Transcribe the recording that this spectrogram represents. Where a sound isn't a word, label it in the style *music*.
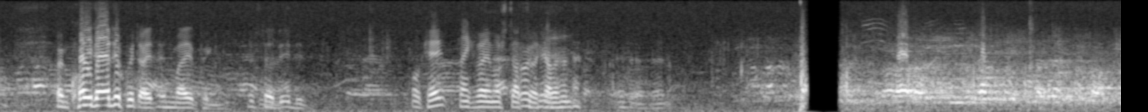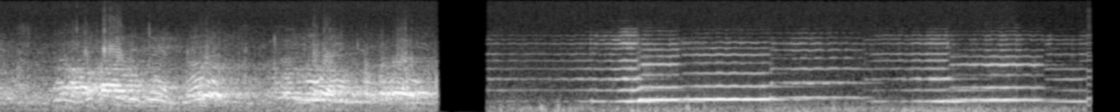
and quite adequate, I- in my opinion. If they did it. Okay, thank you very much, Dr. Okay. O'Callaghan. *laughs*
